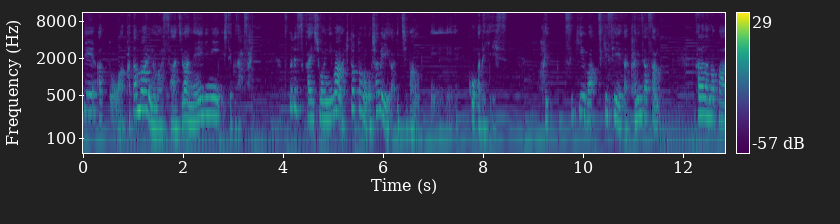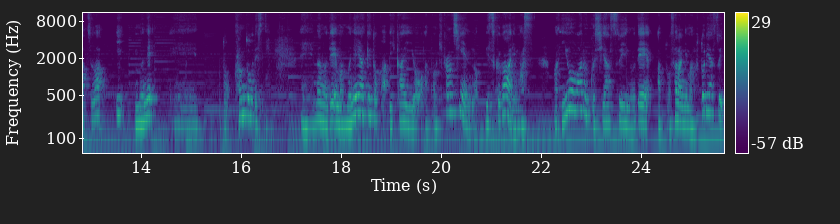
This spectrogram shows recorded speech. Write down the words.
で、あとは肩周りのマッサージは念入りにしてください。ストレス解消には人とのおしゃべりが一番、えー、効果的です。はい。次は月星座、蟹座さん。体のパーツは胃、胸、えー、と肝臓ですね。えー、なので、まあ、胸焼けとか胃潰瘍、あと気管支炎のリスクがあります。まあ、胃を悪くしやすいので、あとさらにま太りやすい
